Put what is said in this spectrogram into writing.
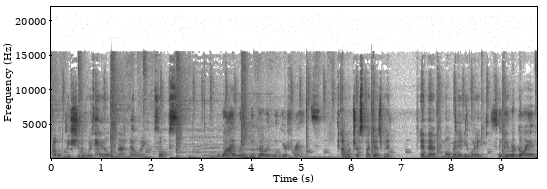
Probably should have withheld not knowing folks. Why wouldn't you go and meet your friends? I don't trust my judgment in that moment anyway. So you were going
